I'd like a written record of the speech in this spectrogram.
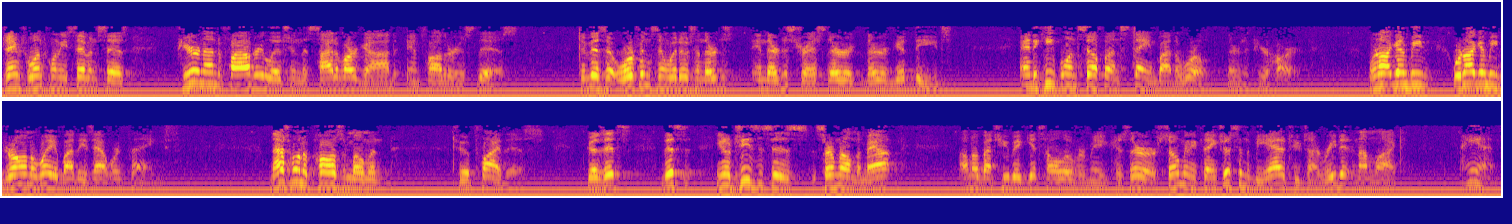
James 1:27 says, "Pure and undefiled religion in the sight of our God and Father is this: to visit orphans and widows in their in their distress, their their good deeds, and to keep oneself unstained by the world. There's a pure heart. We're not going to be we're not going to be drawn away by these outward things. Now, I just want to pause a moment to apply this because it's this. You know, Jesus' Sermon on the Mount. I don't know about you, but it gets all over me because there are so many things. Just in the Beatitudes, I read it and I'm like, man,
